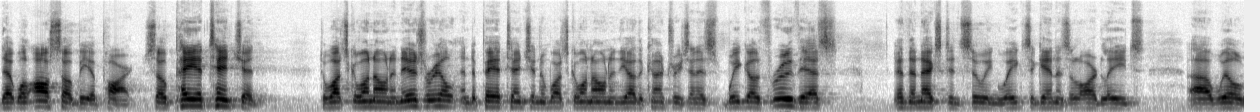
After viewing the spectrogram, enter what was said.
that will also be a part. So pay attention to what's going on in Israel and to pay attention to what's going on in the other countries. And as we go through this in the next ensuing weeks, again, as the Lord leads, uh, we'll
